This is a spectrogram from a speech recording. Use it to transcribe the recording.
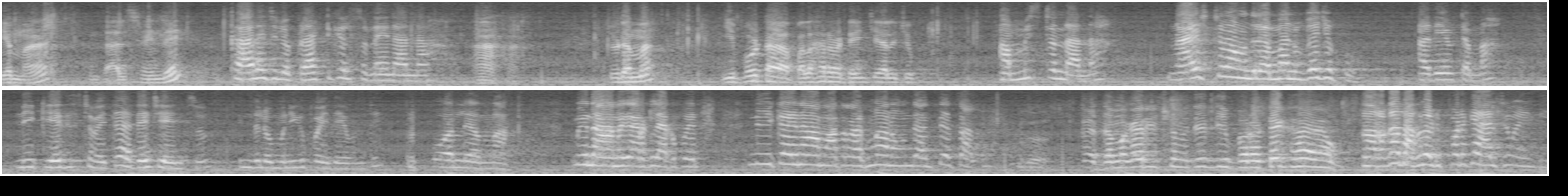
ఏమ్మా ఇంత ఆలస్యమైందే? కాలేజీలో ప్రాక్టికల్స్ ఉన్నాయి నాన్న. ఆహా. చూడమ్మా ఈ పూట పలహారం అంటే ఏం చేయాలో చెప్పు. అమ్మిష్టం నాన్న. నా ఇష్టం ఉందిలేమ్మా నువ్వే చెప్పు. అదేమిటమ్మా? నీకేది ఇష్టమైతే అదే చేయించు. ఇందులో మునిగిపోయిందే ఉంది పోన్లే అమ్మా. మీ నాన్నగారికి లేకపోయినా నీకైనా ఆ మాత్రం అభిమానం ఉంది అంతే చాలు. పెద్దమ్మగారు ఇష్టం అయితే దిబ్బరొట్టే ఖాయం. త్వరగా తగలడు ఇప్పటికే ఆలస్యమైంది.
